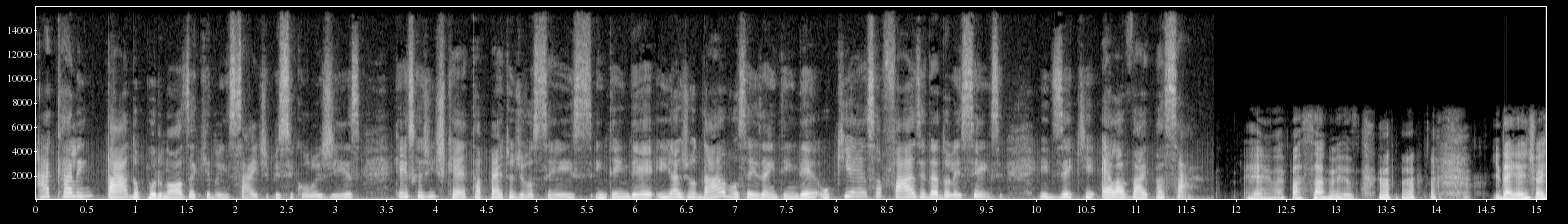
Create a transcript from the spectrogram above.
acalentado por nós aqui do Insight Psicologias, que é isso que a gente quer, estar tá perto de vocês, entender e ajudar vocês a entender o que é essa fase da adolescência e dizer que ela vai passar. É, vai passar mesmo. E daí a gente vai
